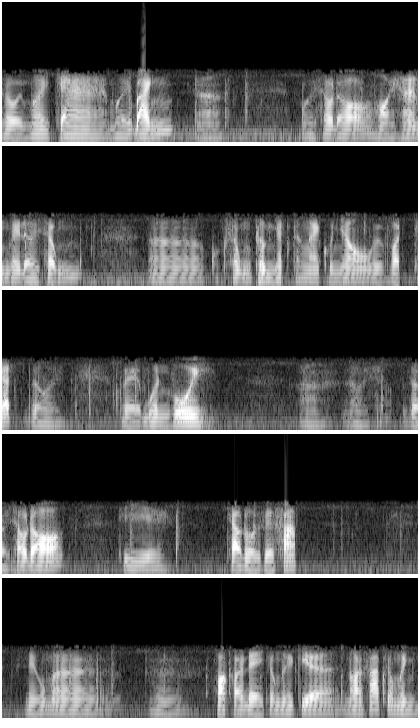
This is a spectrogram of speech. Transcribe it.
rồi mời trà, mời bánh, rồi sau đó hỏi han về đời sống, cuộc sống thường nhật hàng ngày của nhau, về vật chất rồi về buồn vui. À, rồi rồi sau đó thì trao đổi về pháp. Nếu mà à, hoặc là để cho người kia nói pháp cho mình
